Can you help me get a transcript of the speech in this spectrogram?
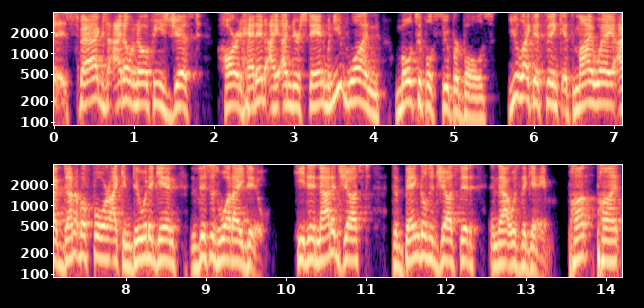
Uh, Spags, I don't know if he's just hard headed. I understand when you've won multiple Super Bowls, you like to think it's my way. I've done it before. I can do it again. This is what I do. He did not adjust. The Bengals adjusted, and that was the game. Punt, punt,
